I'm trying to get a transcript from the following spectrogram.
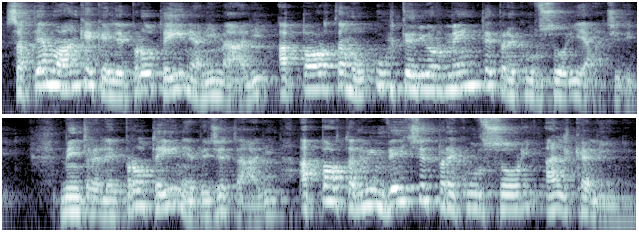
Sappiamo anche che le proteine animali apportano ulteriormente precursori acidi, mentre le proteine vegetali apportano invece precursori alcalini.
